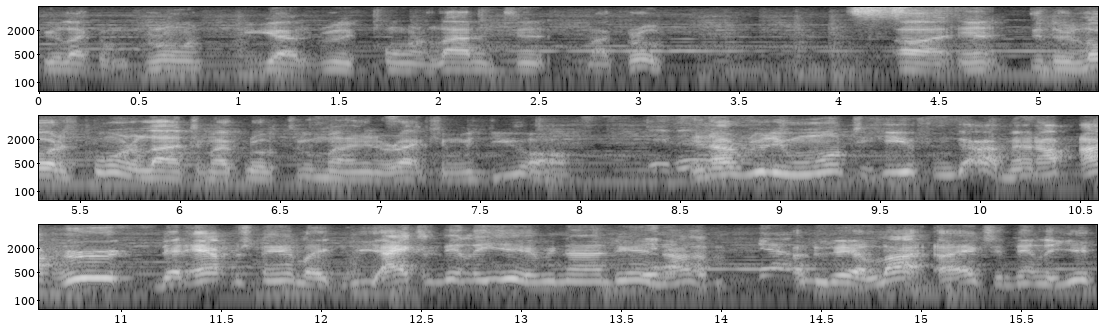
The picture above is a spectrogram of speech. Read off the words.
feel like I'm growing. You guys really pouring a lot into my growth. Uh, and the Lord is pouring a lot into my growth through my interaction with you all. Amen. And I really want to hear from God, man. I, have heard that happenstance, like we accidentally hear every now and then. Yeah. I, yeah. I do that a lot. I accidentally hear.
